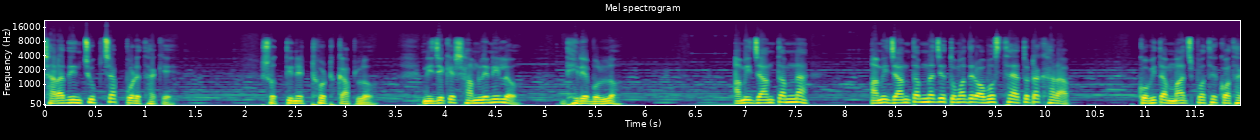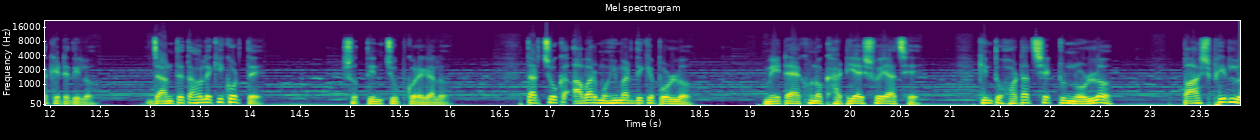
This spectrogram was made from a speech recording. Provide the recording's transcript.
সারাদিন চুপচাপ পড়ে থাকে। সত্যিনের ঠোঁট কাঁপল। নিজেকে সামলে নিল, ধীরে বলল, আমি জানতাম না, আমি জানতাম না যে তোমাদের অবস্থা এতটা খারাপ। কবিতা মাঝপথে কথা কেটে দিল, জানতে তাহলে কি করতে? সত্যিন চুপ করে গেল। তার চোখ আবার মহিমার দিকে পড়ল, মেয়েটা এখনও খাটিয়ায় শুয়ে আছে, কিন্তু হঠাৎ সে একটু নড়ল, পাশ ফিরল,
